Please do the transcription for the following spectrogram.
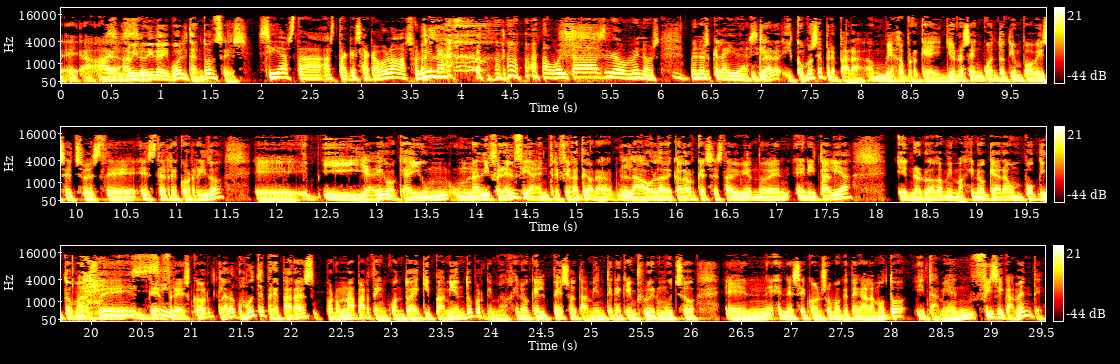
eh, ha, Sí, ha habido sí. ida y vuelta entonces. Sí, hasta, hasta que se acabó la gasolina. la vuelta ha sido menos, menos que la ida. Sí. Claro, ¿y cómo se prepara un viaje? Porque yo no sé en cuánto tiempo habéis hecho este, este recorrido eh, y, y ya digo que hay un- una diferencia entre, fíjate ahora, la ola de calor que se está viviendo en, en Italia, en Noruega me imagino que hará un poquito más de, frescor. Claro, ¿cómo te preparas, por una parte, en cuanto a equipamiento? Porque me imagino que el peso también tiene que influir mucho en, en ese consumo que tenga la moto y también físicamente.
